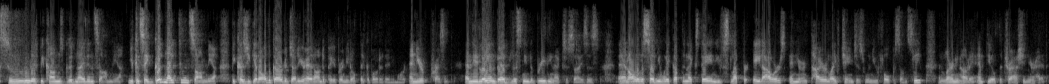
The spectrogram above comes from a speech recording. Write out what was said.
soon it becomes good night insomnia. You can say good night to insomnia because you get all the garbage out of your head onto paper and you don't think about it anymore and you're present. And you lay in bed listening to breathing exercises and all of a sudden you wake up the next day and you've slept for eight hours and your entire life changes when you focus on sleep and learning how to empty out the trash in your head.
